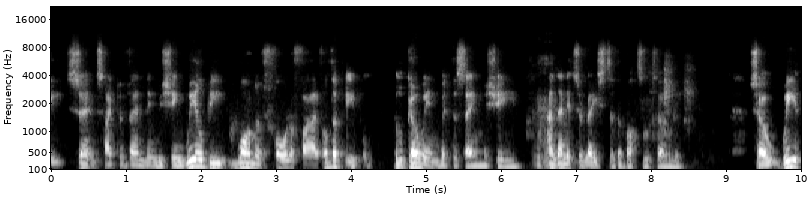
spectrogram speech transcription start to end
a certain type of vending machine, we'll be one of four or five other people who'll go in with the same machine, Mhm. and then it's a race to the bottom, Tony. So we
